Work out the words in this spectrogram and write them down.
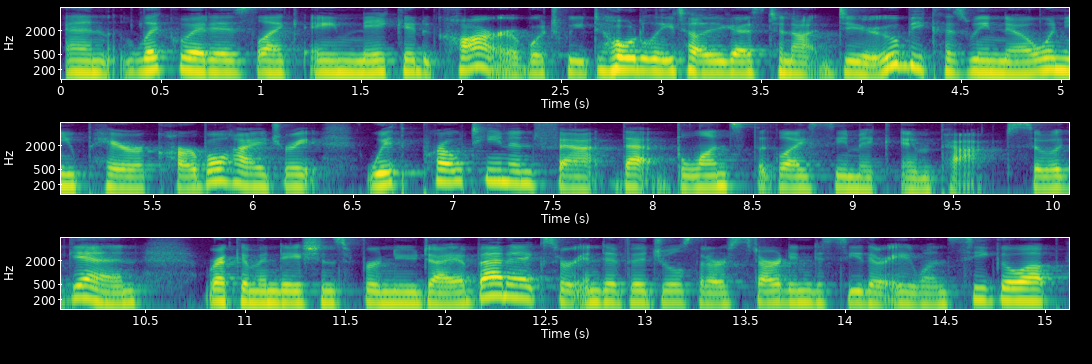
And liquid is like a naked carb, which we totally tell you guys to not do because we know when you pair a carbohydrate with protein and fat, that blunts the glycemic impact. So, again, recommendations for new diabetics or individuals that are starting to see their A1C go up.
